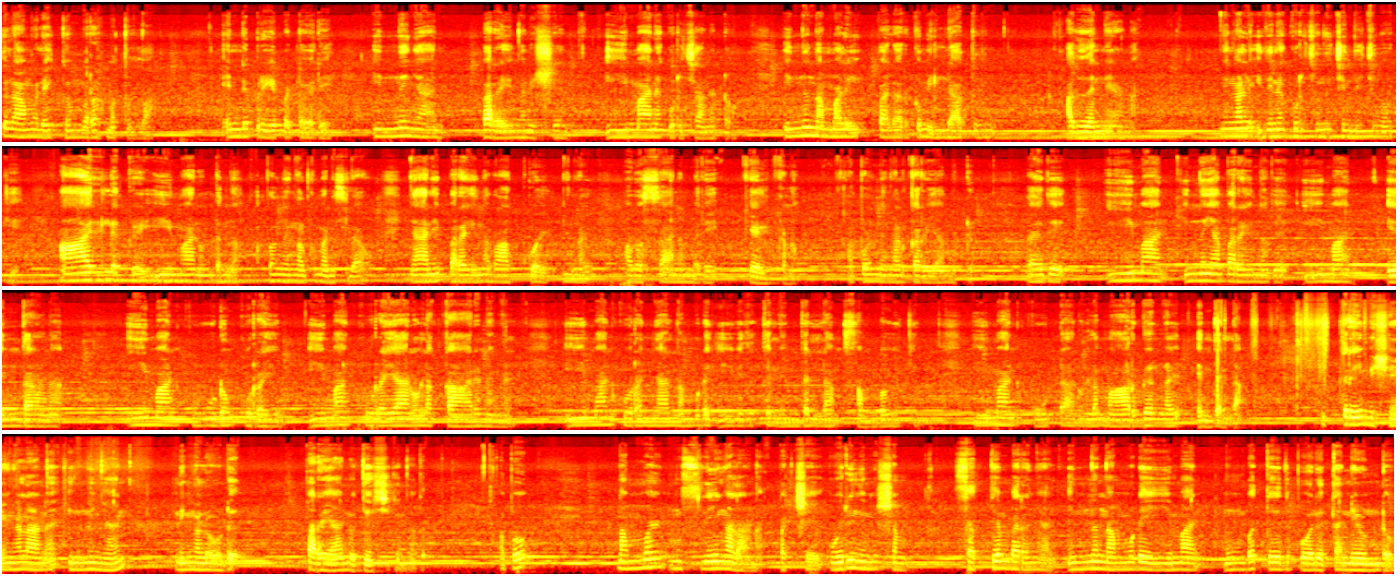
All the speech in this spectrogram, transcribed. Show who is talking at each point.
Speaker 1: അസ്സലാമലൈക്കും വറഹമത്തുള്ള. എന്റെ പ്രിയപ്പെട്ടവരെ ഇന്ന് ഞാൻ പറയുന്ന വിഷയം ഈമാനെ കുറിച്ചാണ് കേട്ടോ ഇന്ന് നമ്മളിൽ പലർക്കും ഇല്ലാത്തതും അതുതന്നെയാണ്. നിങ്ങൾ ഇതിനെക്കുറിച്ചൊന്ന് ചിന്തിച്ചു നോക്കി. ആരിലൊക്കെ ഈമാനുണ്ടെന്ന് അപ്പോൾ നിങ്ങൾക്ക് മനസ്സിലാവും. ഞാൻ ഈ പറയുന്ന വാക്കുകൾ നിങ്ങൾ അവസാനം വരെ കേൾക്കണം. അപ്പോൾ നിങ്ങൾക്കറിയാൻ പറ്റും. അതായത് ഈമാൻ ഇന്ന് ഞാൻ പറയുന്നത് ഈമാൻ എന്താണ് ഈമാൻ കൂടും കുറയും. ഈമാൻ കുറയാനുള്ള കാരണങ്ങൾ. ഈമാൻ കുറഞ്ഞാൽ നമ്മുടെ ജീവിതത്തിൽ എന്തെല്ലാം സംഭവിക്കും? ഈമാൻ കൂട്ടാനുള്ള മാർഗങ്ങൾ എന്തെല്ലാം? ഇത്രയും വിഷയങ്ങളാണ് ഇന്ന് ഞാൻ നിങ്ങളോട് പറയാൻ ഉദ്ദേശിക്കുന്നത്. അപ്പോൾ നമ്മൾ മുസ്ലിങ്ങളാണ്. പക്ഷേ ഒരു നിമിഷം സത്യം പറഞ്ഞാൽ ഇന്ന് നമ്മുടെ ഈമാൻ മുമ്പത്തേതുപോലെ തന്നെ ഉണ്ടോ?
